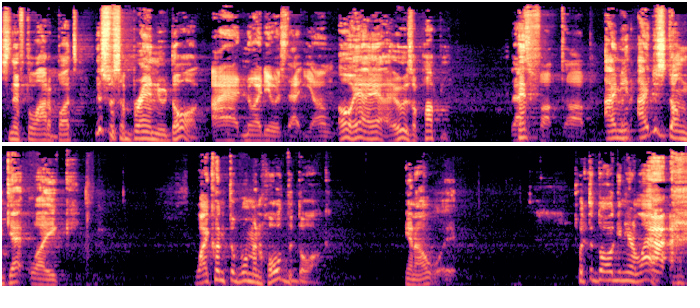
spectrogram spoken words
sniffed a lot of butts. This was a brand new dog. I had no idea it was that young. Oh yeah, yeah. It was a puppy. That's And- fucked up. I mean, I just don't get like, why couldn't the woman hold the dog? You know, put the dog in your lap. Ah.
